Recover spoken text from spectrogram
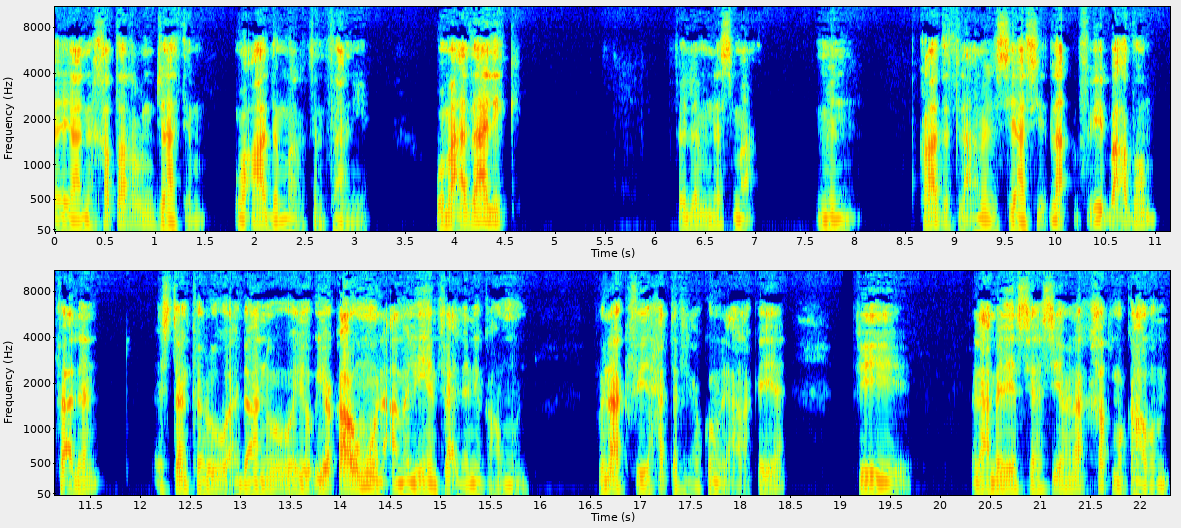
يعني خطر جاثم وعاد مرة ثانية. ومع ذلك فلم نسمع من قادة العمل السياسي لا في بعضهم فعلا استنكروا وأدانوا ويقاومون عمليا فعلا يقاومون. هناك في حتى في الحكومة العراقية في العملية السياسية هناك خط مقاوم.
